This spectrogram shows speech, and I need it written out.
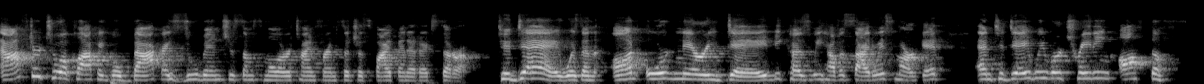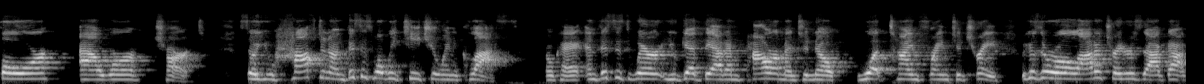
after two o'clock, I go back, I zoom into some smaller time frames such as five minute, etc. Today was an unordinary day because we have a sideways market. And today we were trading off the four hour chart. So you have to know, this is what we teach you in class okay and this is where you get that empowerment to know what time frame to trade because there were a lot of traders that got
